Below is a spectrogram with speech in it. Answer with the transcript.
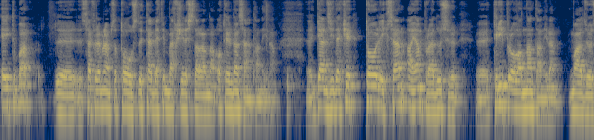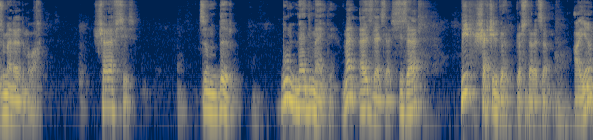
etibar e, səhv eləmirəmsə Tozlu, Təbiətin Bəxşi restorandan, oteldən səni tanıyıram. E, Gənclikdəki Toliksən, Ayan prodüserin e, tripper olandan tanıyıram. Müalicə özü mən elədim o vaxt. Şərəfsiz, cındır. Bu nə deməkdir? Mən əzizləyicilər sizə bir şəkil gö göstərəcəm. Ayın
